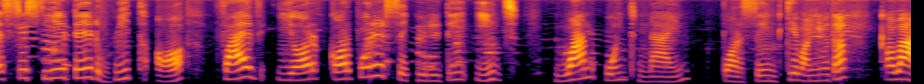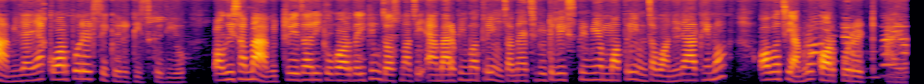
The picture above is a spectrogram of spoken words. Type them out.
associated with a 5 year corporate security is 1.9 percent के भन्यो त? अब हामीलाई यहाँ कर्पोरेट सेक्युरिटिजको दियो। अघिसम्म हामी ट्रेजरीको गर्दै थियौँ जसमा चाहिँ एमआरपी मात्रै हुन्छ म्याचुरिटी रिस्क प्रिमियम मात्रै हुन्छ भनिरहेको थिएँ म। अब चाहिँ हाम्रो कर्पोरेट आयो।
